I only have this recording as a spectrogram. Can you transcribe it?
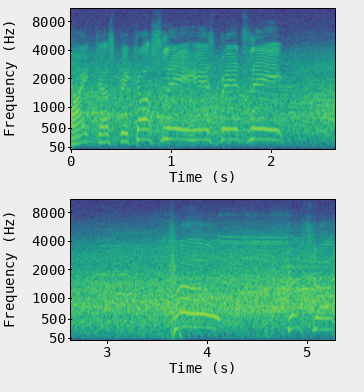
Might just be costly. Here's Beardsley. Cole! Good shot.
